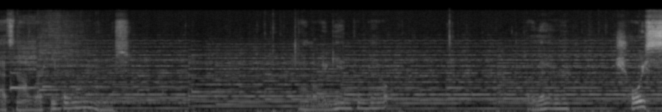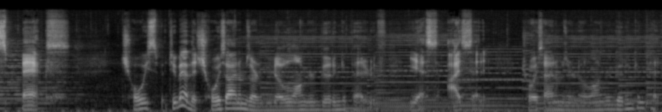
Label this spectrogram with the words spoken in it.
That's not where he belongs. Alloy again comes out. Go there. Choice specs. Choice. Too bad the choice items are no longer good and competitive. Yes, I said it. Choice items are no longer good and competitive.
